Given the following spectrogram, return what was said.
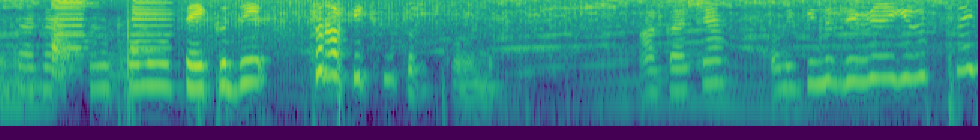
Arkadaşlar konumuz hacker değil, trafik hacker konumuz. Arkadaşlar 12. seviyeye girirsek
